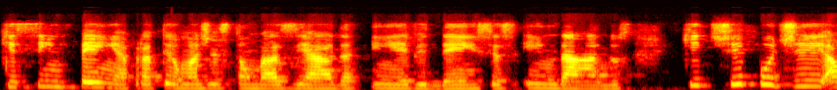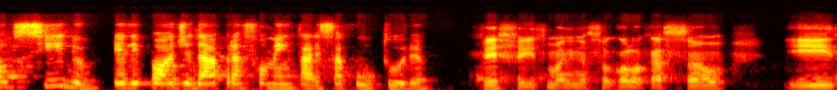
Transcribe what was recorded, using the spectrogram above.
que se empenha para ter uma gestão baseada em evidências, em dados? Que tipo de auxílio ele pode dar para fomentar essa cultura? Perfeito, Marina, sua colocação e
